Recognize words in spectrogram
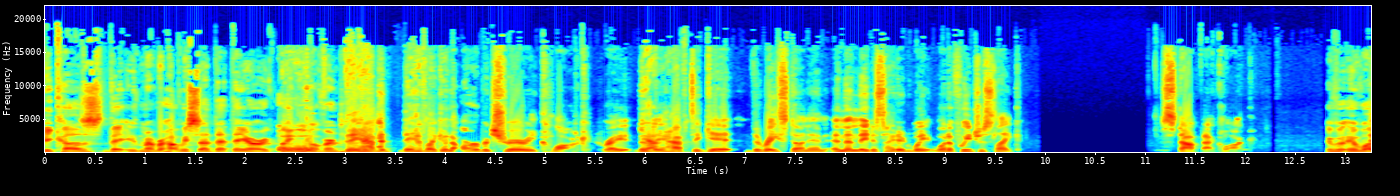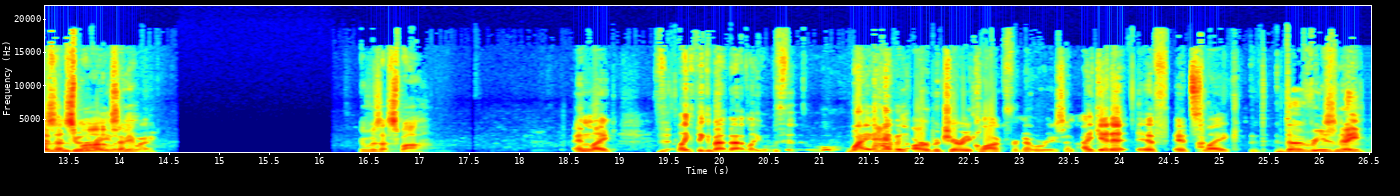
because they remember how we said that they are like Oh, governed They had they have like an arbitrary clock, right? That Yeah. they have to get the race done in, and then they decided, wait, what if we just like stop that clock it, it was and then do Spa, the race Olivia. anyway? It was at Spa. And like, th- like think about that. Like, why have an arbitrary clock for no reason? I get it if it's like The reasoning Ba-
